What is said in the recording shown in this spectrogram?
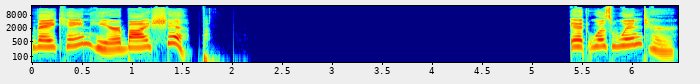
They came here by ship. It was winter.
